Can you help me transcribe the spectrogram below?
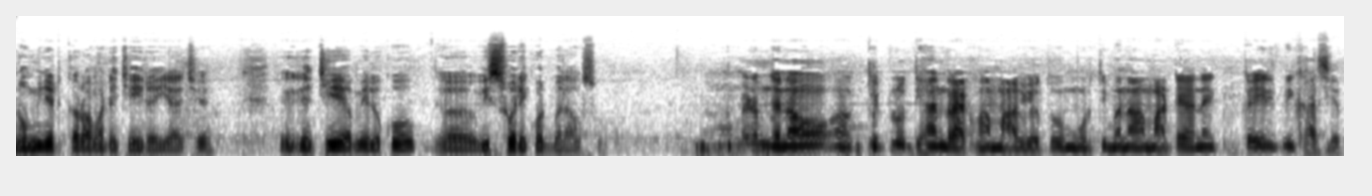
નોમિનેટ કરવા માટે જઈ રહ્યા છે જે અમે લોકો વિશ્વ રેકોર્ડ બનાવશું. મેડમ, જણાવો કેટલું ધ્યાન રાખવામાં આવ્યું હતું મૂર્તિ બનાવવા માટે અને કઈ રીતની ખાસિયત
